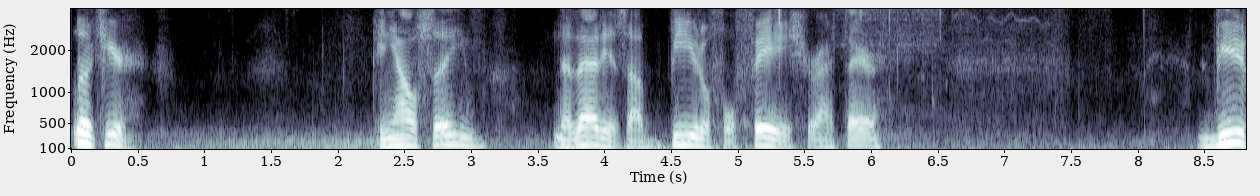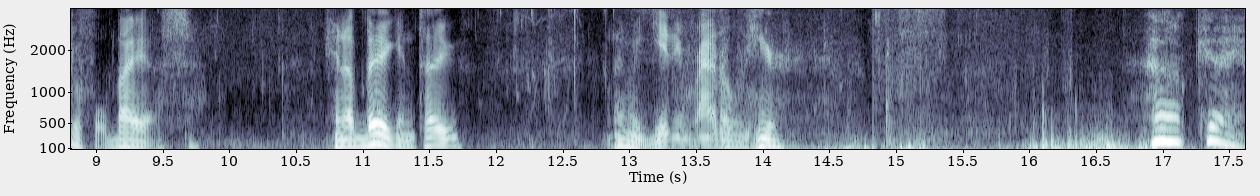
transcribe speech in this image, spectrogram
look here can y'all see him? Now that is a beautiful fish right there. Beautiful bass. And a big one too. Let me get him right over here. Okay,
